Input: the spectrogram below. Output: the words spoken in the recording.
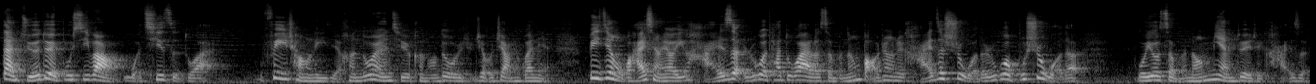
但绝对不希望我妻子多爱。非常理解，很多人其实可能都有有这样的观点。毕竟我还想要一个孩子，如果他多爱了，怎么能保证这个孩子是我的？如果不是我的，我又怎么能面对这个孩子？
